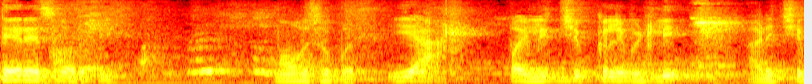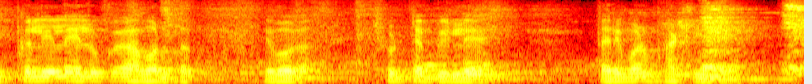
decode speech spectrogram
टेरेसवरती माऊसोबत. या पहिली चिपकली भेटली आणि चिपकलीला हे लोक घाबरतात. हे बघा छोटं पिलं आहे तरी पण फाटलेली आहे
